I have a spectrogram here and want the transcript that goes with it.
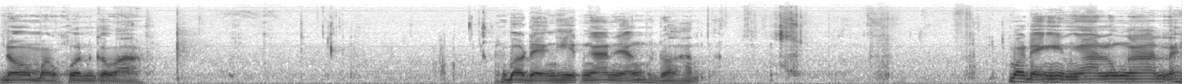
พี่น้องบางคนก็ว่าเบาแดงเหตุงานอยังเพิ่นว่าครับเบาแดงเหตุงานโรงงานนะ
